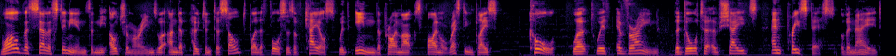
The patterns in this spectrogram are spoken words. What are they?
While the Celestinians and the Ultramarines were under potent assault by the forces of chaos within the Primarch's final resting place, Cawl worked with Yvraine, the daughter of Shades and priestess of Ynnead,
